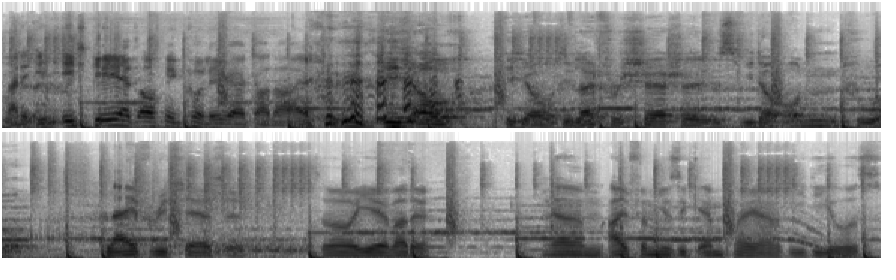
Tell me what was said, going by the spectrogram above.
Warte, ich, ich gehe jetzt auf den Kollega-Kanal. ich auch. Ich auch. Die Live-Recherche ist wieder on Tour. Live-Recherche. So, hier, warte. Ähm, Alpha Music Empire Videos.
